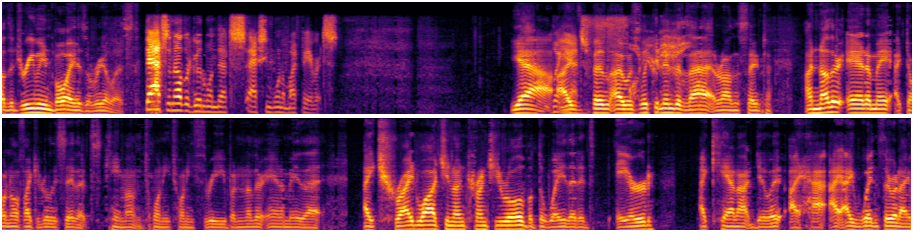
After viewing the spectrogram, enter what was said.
uh, the dreaming boy is a realist. That's another good one. That's actually one of my favorites. Yeah, I've been. I was looking into that around the same time. Another anime. I don't know if I could really say that came out in 2023, but another anime that I tried watching on Crunchyroll, but the way that it's aired, I cannot do it. I ha- I, I went through it. I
